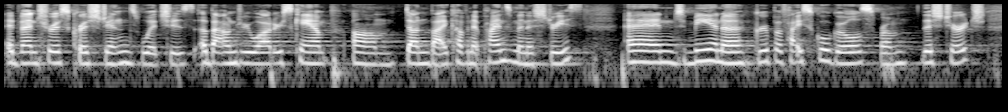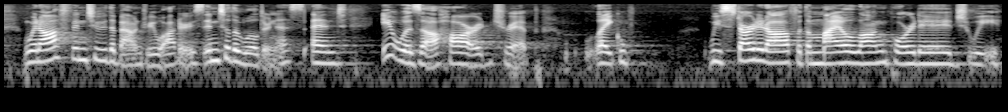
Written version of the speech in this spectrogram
Adventurous Christians, which is a Boundary Waters camp um, done by Covenant Pines Ministries. And me and a group of high school girls from this church went off into the boundary waters, into the wilderness. And it was a hard trip. Like, we started off with a mile long portage. We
